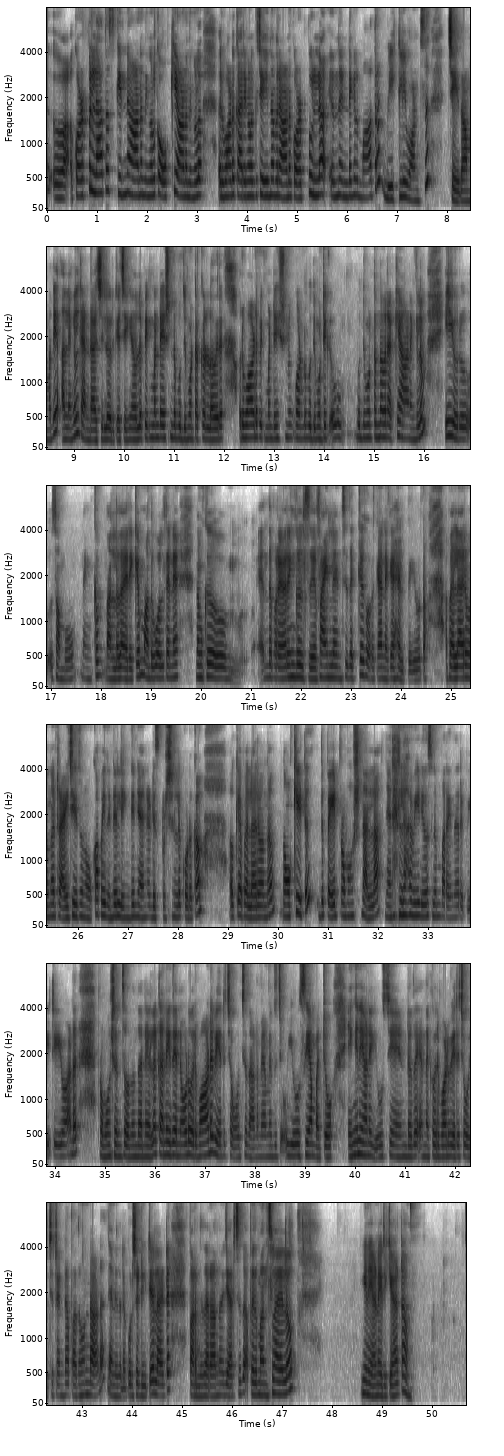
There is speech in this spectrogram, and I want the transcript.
കുഴപ്പമില്ലാത്ത സ്കിന്നാണ് നിങ്ങൾക്ക് ഓക്കെ ആണ് നിങ്ങൾ ഒരുപാട് കാര്യങ്ങളൊക്കെ ചെയ്യുന്നവരാണ് കുഴപ്പമില്ല എന്നുണ്ടെങ്കിൽ മാത്രം വീക്ക്ലി വൺസ് ചെയ്താൽ മതി. അല്ലെങ്കിൽ രണ്ടാഴ്ചയിൽ ഒരിക്കൽ ചെയ്യുക അതുപോലെ പിഗ്മെന്റേഷന്റെ ബുദ്ധിമുട്ടൊക്കെ ഉള്ളവർ ഒരുപാട് പിഗ്മെന്റേഷൻ കൊണ്ട് ബുദ്ധിമുട്ടി ബുദ്ധിമുട്ടുന്നവരൊക്കെ ആണെങ്കിലും ഈ ഒരു സംഭവം നിങ്ങൾക്ക് നല്ലതായിരിക്കും. അതുപോലെ തന്നെ നമുക്ക് എന്താ പറയുക റിങ്കിൾസ് ഫൈൻ ലൈൻസ് ഇതൊക്കെ കുറയ്ക്കാനൊക്കെ ഹെൽപ്പ് ചെയ്യും കേട്ടോ. അപ്പോൾ എല്ലാവരും ഒന്ന് ട്രൈ ചെയ്ത് നോക്കുക അപ്പോൾ ഇതിന്റെ ലിങ്ക് ഞാൻ ഡിസ്ക്രിപ്ഷനിൽ കൊടുക്കാം. ഓക്കെ അപ്പോൾ എല്ലാവരും ഒന്ന് നോക്കിയിട്ട് ഇത് പെയ്ഡ് പ്രൊമോഷൻ അല്ല. ഞാൻ എല്ലാ വീഡിയോസിലും പറയുന്നത് റിപ്പീറ്റ് ചെയ്യുവാണ്. പ്രൊമോഷൻസ് ഒന്നും തന്നെയല്ല. കാരണം ഇത് എന്നോട് ഒരുപാട് പേര് ചോദിച്ചതാണ്. മാം ഇത് യൂസ് ചെയ്യാൻ പറ്റുമോ? എങ്ങനെയാണ് യൂസ് ചെയ്യേണ്ടത്? എന്നൊക്കെ ഒരുപാട് പേര് ചോദിച്ചിട്ടുണ്ട്. അപ്പോൾ അതുകൊണ്ടാണ് ഞാൻ ഇതിനെക്കുറിച്ച് ഡീറ്റെയിൽ ആയിട്ട് പറഞ്ഞു തരാമെന്ന് വിചാരിച്ചത്. അപ്പോൾ ഇത് മനസ്സിലായല്ലോ? ഇങ്ങനെയാണ് ഇരിക്കുക കേട്ടോ.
